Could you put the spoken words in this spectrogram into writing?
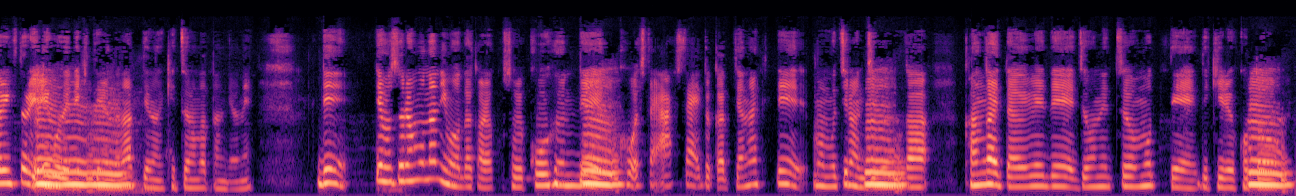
人一人エゴでできてるんだなっていうのが結論だったんだよね。で、でもそれも何もだからそういう興奮でうん。こうしたい、ああしたいとかじゃなくて、まあもちろん自分が考えた上で情熱を持ってできることうん。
